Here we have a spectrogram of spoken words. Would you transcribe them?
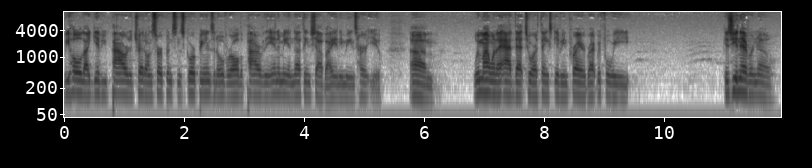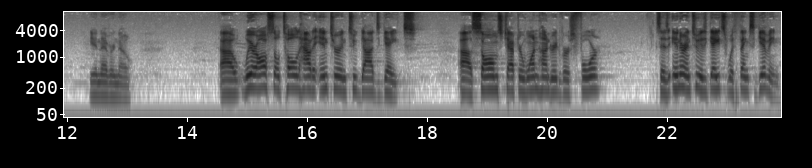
Behold, I give you power to tread on serpents and scorpions and over all the power of the enemy, and nothing shall by any means hurt you. Um, we might want to add that to our Thanksgiving prayer right before we eat. Because you never know. You never know. Uh, we're also told how to enter into God's gates. Uh, Psalms chapter 100, verse 4 says, Enter into his gates with thanksgiving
